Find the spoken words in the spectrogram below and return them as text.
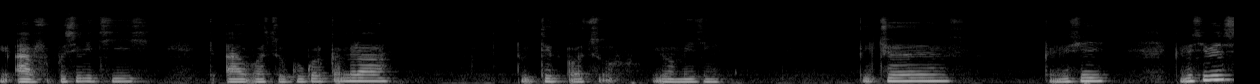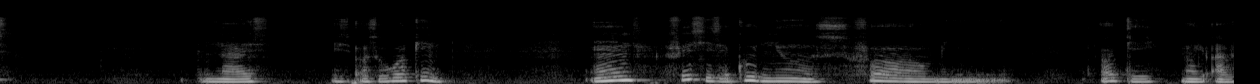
You have possibility to have also google camera to take also your amazing pictures. Can you see can you see this? Nice. It's also working. And this is a good news for me. okay now you have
